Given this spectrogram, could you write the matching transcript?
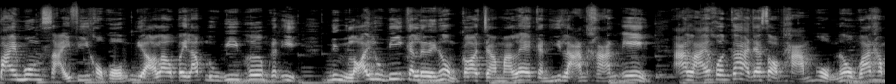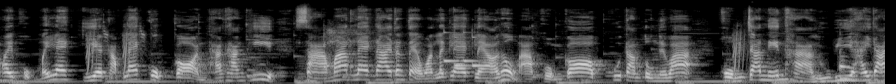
ป้ายม่วงสายฟรีของผม เดี๋ยวเราไปรับลูบี้เพิ่มกันอีก 100ลูบี้กันเลยนะผม ก็จะมาแลกกันที่ร้านค้านเองอะหลายคนก็อาจจะสอบถามผมนะผมว่าทำไมผมไม่แลกเกียร์กับแลกกบก่อนทั้งทงๆที่สามารถแลกได้ตั้งแต่วันแรก ๆ แล้วนะผมอะผมก็พูดตามตรงเลยว่า ผมจะเน้นหาลูบี้ให้ได้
